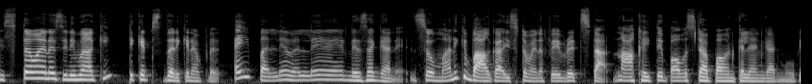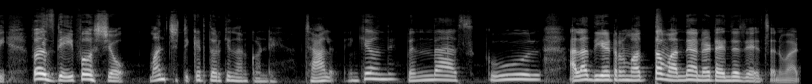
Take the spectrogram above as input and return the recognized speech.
ఇష్టమైన సినిమాకి టికెట్స్ దొరికినప్పుడు. అయ్యి పల్లె వల్లే నిజంగానే. సో మనకి బాగా ఇష్టమైన ఫేవరెట్ స్టార్ నాకైతే పవర్ స్టార్ పవన్ కళ్యాణ్ గారి movie. First day first show. మంచి టికెట్ దొరికింది అనుకోండి. చాలు. ఇంకేముంది బిందా స్కూల్ అలా థియేటర్ మొత్తం అందే అన్నట్టు ఎంజాయ్ చేయొచ్చు అనమాట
